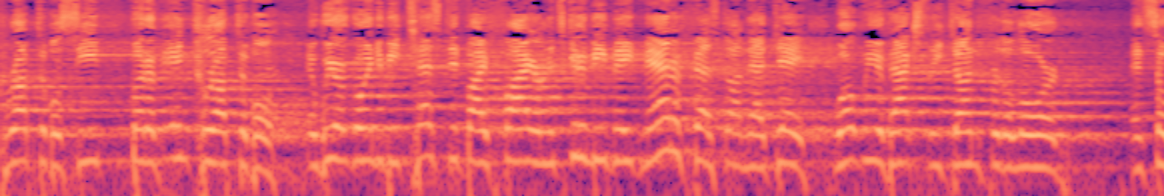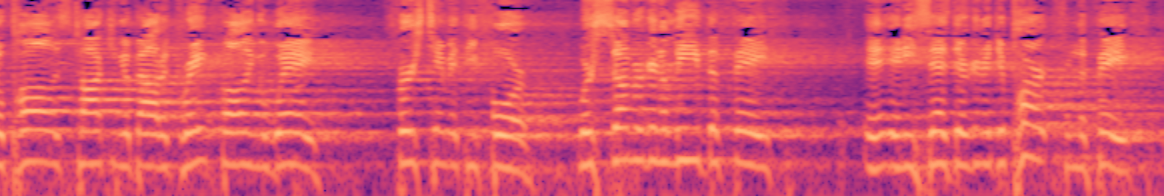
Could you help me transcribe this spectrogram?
corruptible seed, but of incorruptible. And we are going to be tested by fire, and it's going to be made manifest on that day what we have actually done for the Lord. And so Paul is talking about a great falling away, 1 Timothy 4, where some are going to leave the faith, and he says they're going to depart from the faith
